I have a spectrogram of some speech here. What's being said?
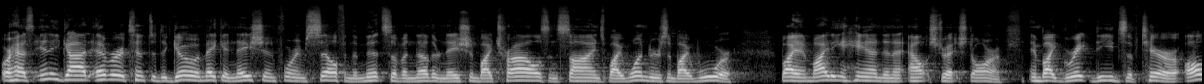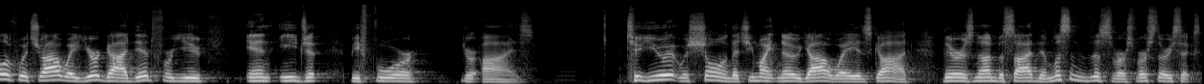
Or has any God ever attempted to go and make a nation for himself in the midst of another nation by trials and signs, by wonders and by war, by a mighty hand and an outstretched arm, and by great deeds of terror, all of which Yahweh your God did for you in Egypt before your eyes? To you it was shown that you might know Yahweh is God. There is none beside them. Listen to this verse, verse 36.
